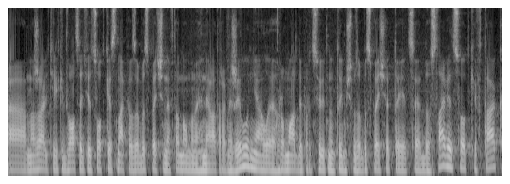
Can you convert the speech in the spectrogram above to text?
е, на жаль, тільки 20% СНАПів забезпечені автономними генераторами живлення, але громади працюють над тим, щоб забезпечити це до 100%. Так,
